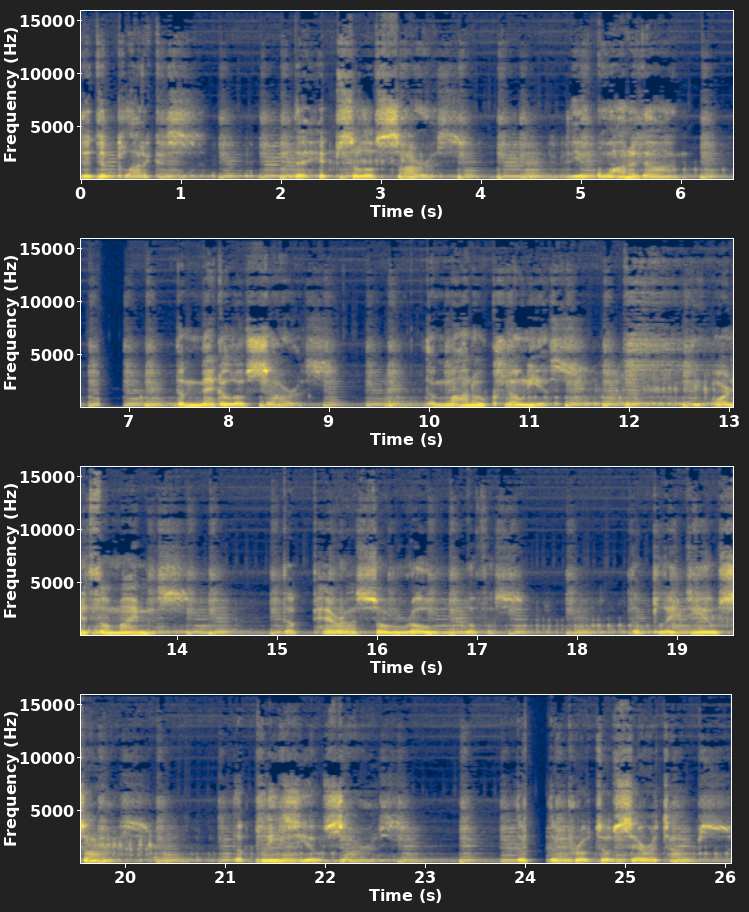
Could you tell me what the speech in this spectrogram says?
the Diplodocus, the Hypselosaurus, the Iguanodon, the Megalosaurus, the Monoclonius, the Ornithomimus, the Parasaurolophus, the Plateosaurus, the Plesiosaurus, the, the Protoceratops,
